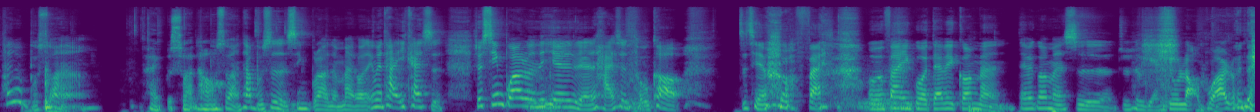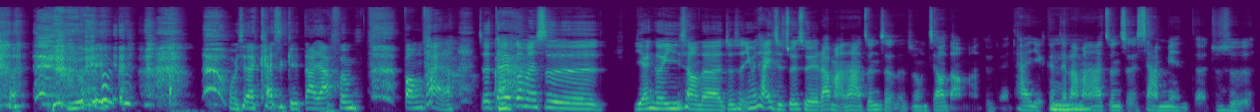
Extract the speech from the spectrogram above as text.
他就不算啊。他也不算哈，不算，他不是新不二的脉络，因为他一开始就新不二论那些人还是投靠之前我翻我们翻译过 David Goleman，David Goleman 是就是研究老不二论的一位。我现在开始给大家分帮派了，这 David Goleman 是。严格意义上的，就是因为他一直追随拉玛那尊者的这种教导嘛，对不对？他也跟着拉玛那尊者下面的，嗯、就是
